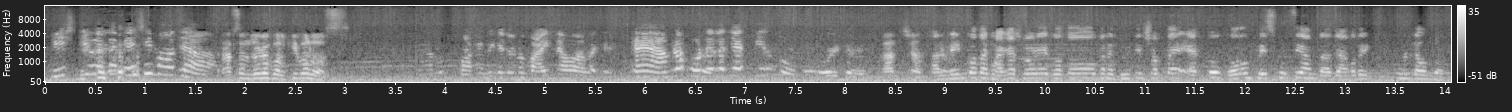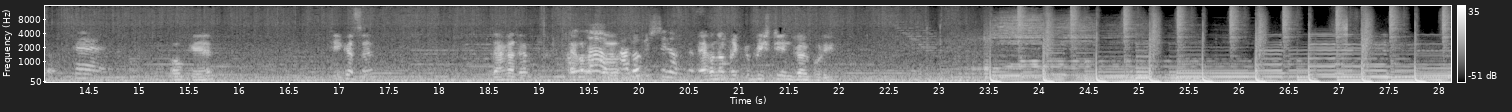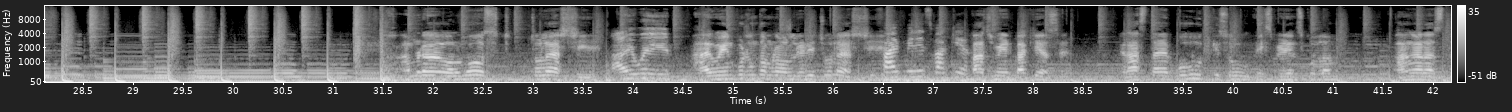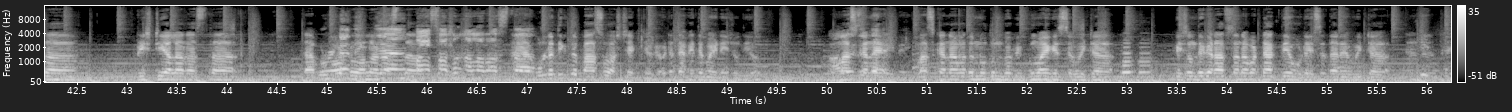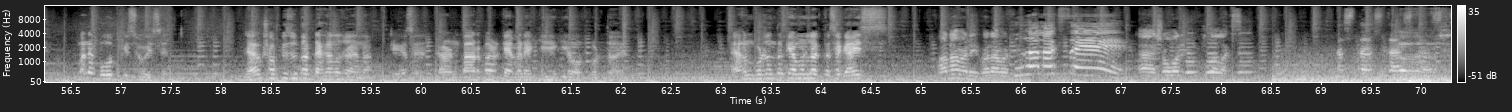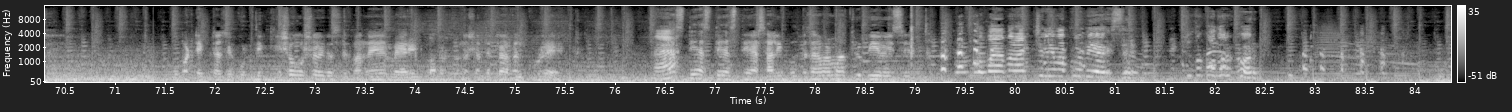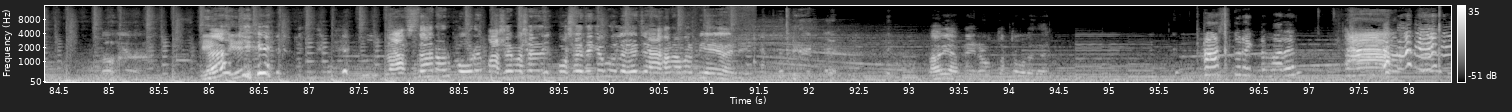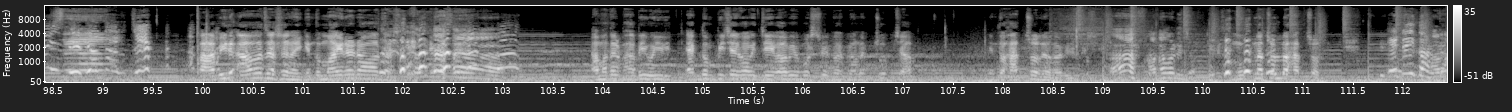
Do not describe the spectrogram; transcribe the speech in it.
বৃষ্টি হলে বেশি মজা। রাফসান জোরে বল কি বলস? পাশে থেকে যেন বাইর না হওয়া লাগে। হ্যাঁ আমরা হোটেলে যাই ফিল করব। ওইটাই। আচ্ছা আচ্ছা। আর মেইন কথা ঢাকা শহরে গত মানে দুই তিন সপ্তাহে এত গরম ফেস করছি আমরা যে আমাদের কুল ডাউন দরকার। হ্যাঁ। ওকে ঠিক আছে? দেখা যাক। এখন আমরা এখন আমরা একটু বৃষ্টি এনজয় করি। আমরা অলমোস্ট চলে আসছি। হাইওয়ে হাইওয়ে পর্যন্ত আমরা অলরেডি চলে আসছি। বাকি আছে। পাঁচ মিনিট বাকি আছে। রাস্তায় বহুত কিছু এক্সপিরিয়েন্স করলাম। ভাঙা রাস্তা বৃষ্টিওয়ালা রাস্তা তারপর অটোওয়ালা দিয়ে রাস্তা। বাস আসা নালা রাস্তা। হ্যাঁ, উল্টা দিক দিয়ে বাসও আসছে এক জায়গায় ওটা দেখাইতে পারিনি যদিও। মাঝখানে মাঝখানে আমাদের নতুন ভাবে ঘুমায় গেছে ওইটা। পিছন থেকে রাস্তা আবার ডাক দিয়ে উঠেছে তারে ওইটা। মানে বহুত কিছু হয়েছে। যাই হোক সবকিছু তো আর দেখানো যায় না ঠিক আছে? কারণ বারবার ক্যামেরা গিয়ে গিয়ে অন করতে হয়। এখন পর্যন্ত কেমন লাগতেছে গাইস ফাটাফাটি ফাটাফাটি পুরা লাগছে। হ্যাঁ সবার ক্ষুধা লাগছে। আস্তে আস্তে আস্তে। ওভারটেকটা যে করতে কি সমস্যা হইতেছে? মানে ম্যারিড কতজনের সাথে ট্রাভেল করে হ্যাঁ? আস্তে আস্তে আস্তে আর সালি বলতেছে আমার মাত্র বিয়ে হয়েছে। ভাই আমার অ্যাকচুয়ালি মাত্র বিয়ে হয়েছে। একটু তো কদর কর। হ্যাঁ? রাফসান ওর বউরে পাশে পাশে বসায় থেকে বলে যে এখন আমার বিয়ে হয়নি। ভাবি আপনি এর উত্তরটা বলে দেন। ঠাস করে একটা মারেন। ভিডিও চলছে। ভাবির আওয়াজ আসে নাই কিন্তু মাইরার আওয়াজ আসে আমাদের ভাবি ওই একদম পিছের ভাবে যেভাবে বসছে ভাবি অনেক চুপচাপ কিন্তু হাত চলে ভাবি বেশি আহ, ফাটাফাটি চল মুখ না চললে হাত চলে। এটাই দরকার।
